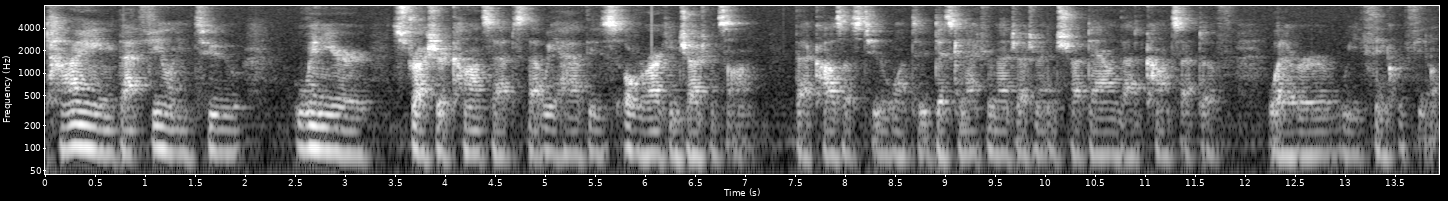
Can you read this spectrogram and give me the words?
tying that feeling to linear structured concepts that we have these overarching judgments on that cause us to want to disconnect from that judgment and shut down that concept of whatever we think we're feeling.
